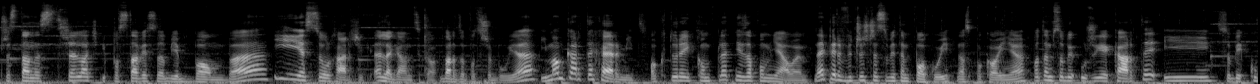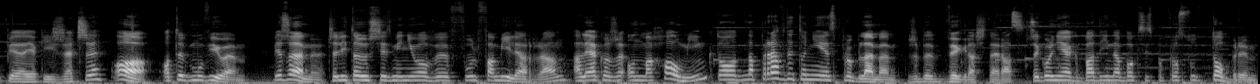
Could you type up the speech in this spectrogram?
Przestanę strzelać i postawię sobie bombę. I jest sulharcik, elegancko. Bardzo potrzebuję. I mam kartę Hermit, o której kompletnie zapomniałem. Najpierw wyczyszczę sobie ten pokój na spokojnie. Potem sobie użyję karty i sobie kupię jakieś rzeczy. O, o tym mówiłem. Bierzemy. Czyli to już się zmieniło w Full Familiar Run, ale jako, że on ma homing, to naprawdę to nie jest problemem, żeby wygrać teraz. Szczególnie jak Buddy na box jest po prostu dobrym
